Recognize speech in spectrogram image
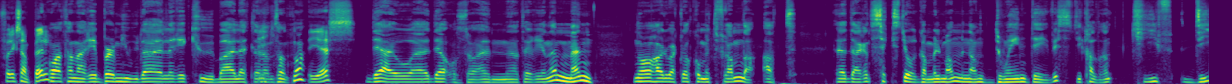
for eksempel. og at han er i Bermuda eller i Cuba eller et eller annet sånt noe. Yes. Det er jo eh, det er også en av teoriene. Men nå har det i hvert fall kommet fram da, at eh, det er en 60 år gammel mann med navn Dwayne Davis. De kaller han Keef D,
